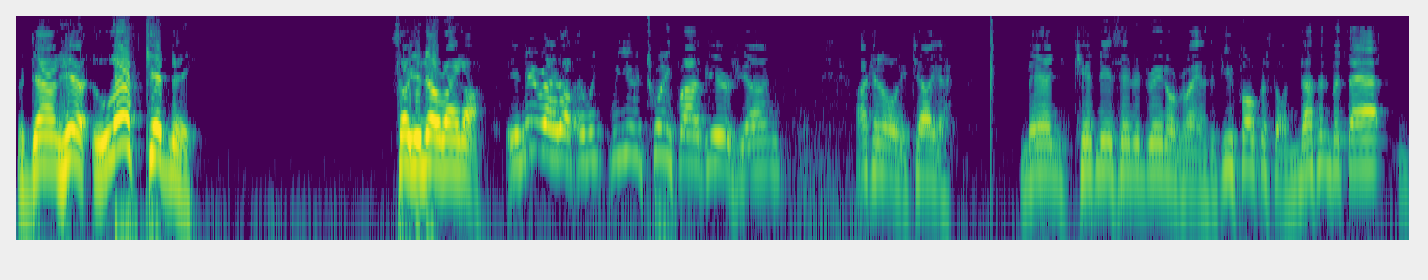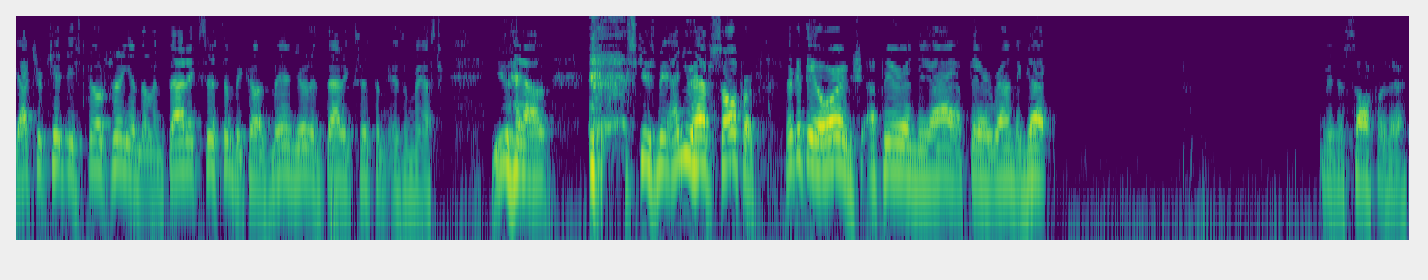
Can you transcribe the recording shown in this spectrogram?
Look down here. Left kidney. So you know right off. You knew right off. And when, when you're 25 years young, I can only tell you, man, kidneys and adrenal glands. If you focused on nothing but that, got your kidneys filtering and the lymphatic system, because man, your lymphatic system is a mess. You have, excuse me, and you have sulfur. Look at the orange up here in the eye, up there around the gut. You get the sulfur there.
